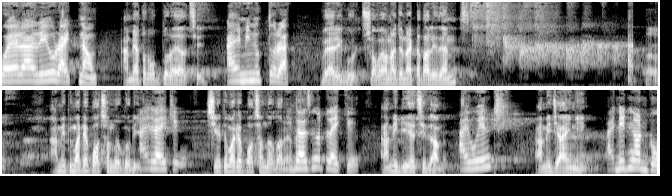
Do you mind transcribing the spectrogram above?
Where are you right now আমি এখন উত্তরায় আছি। I in Uttara. Very good সবাই ওনার জন্য একটা তালি দেন। আমি তোমাকে পছন্দ করি। I like you. সে তোমাকে পছন্দ করে না Does not like you. আমি গিয়েছিলাম I went. আমি যাইনি I did not go.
